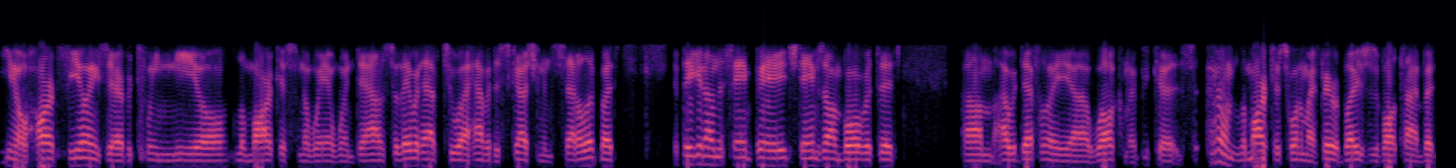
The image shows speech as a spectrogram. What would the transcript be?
you know, hard feelings there between Neil, Lamarcus, and the way it went down. So they would have to uh, have a discussion and settle it. But if they get on the same page, Dame's on board with it, um, I would definitely uh, welcome it because Lamarcus is one of my favorite Blazers of all time. But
